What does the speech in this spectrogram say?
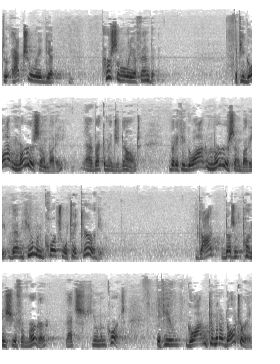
to actually get personally offended. If you go out and murder somebody, I recommend you don't, but if you go out and murder somebody, then human courts will take care of you. God doesn't punish you for murder. That's human courts. If you go out and commit adultery,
